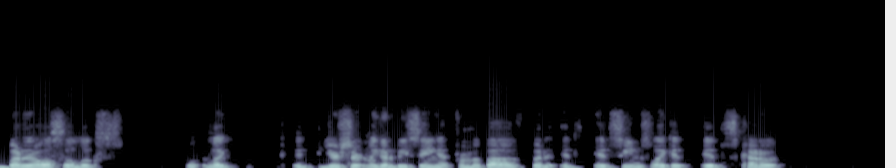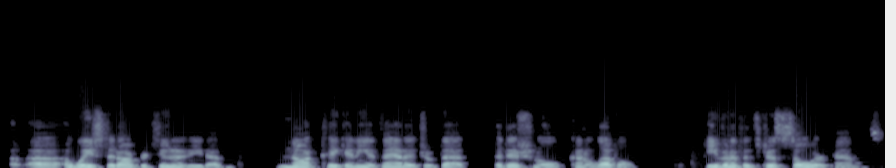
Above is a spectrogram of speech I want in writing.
but it also looks like it, you're certainly going to be seeing it from above, but it, it, it seems like it, it's kind of a, a wasted opportunity to not take any advantage of that additional kind of level, even if it's just solar panels.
